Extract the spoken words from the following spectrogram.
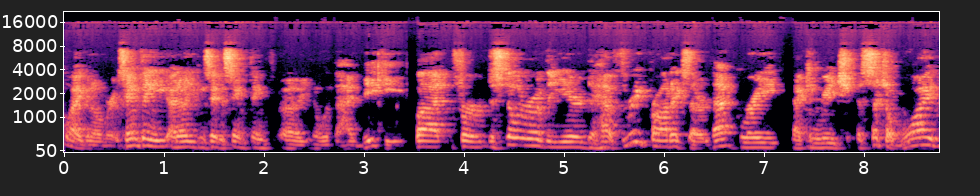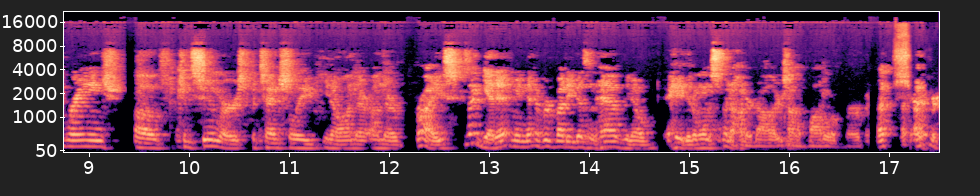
wagon over it. Same thing. I know you can say the same thing, uh, you know, with the Hibiki, but for Distiller of the Year to have three products that are that great that can reach such a wide range of consumers potentially, you know, on their on their price. Because I get it. I mean, everybody doesn't have, you know, hey, they don't want to spend hundred dollars on a bottle of bourbon. That's sure.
